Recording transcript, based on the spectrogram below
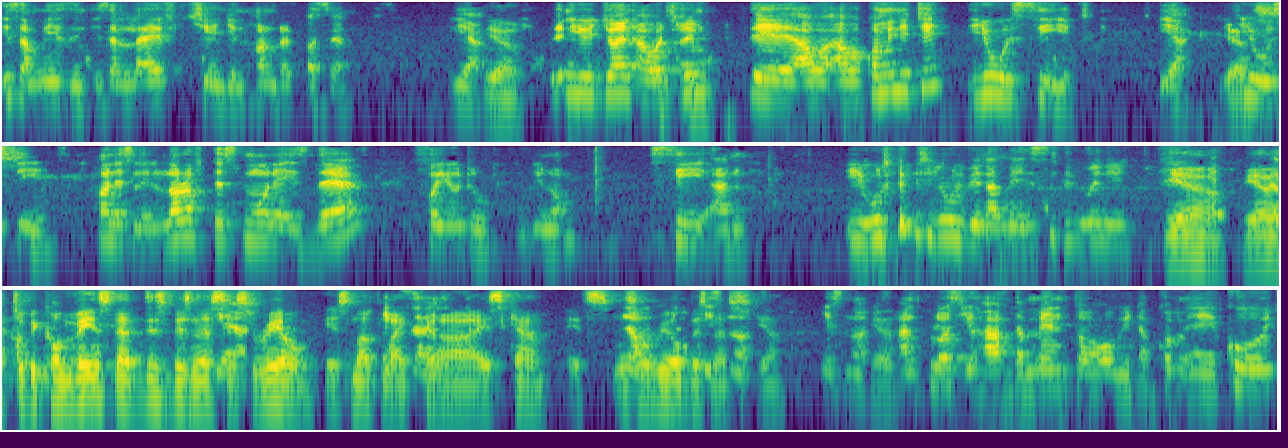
It's amazing. It's a life changing 100%. Yeah. Yeah. When you join our That's dream, the, our, our community, you will see it. Yeah. Yes. You will see it. Honestly, a lot of testimony is there for you to, you know, see and you will you will be amazed when you Yeah, yeah. To be convinced that this business Yeah. is real. It's not like Exactly. uh, a scam. It's, it's a real business. Yeah. It's not. Yeah. And plus, you have the mentor with the co- uh, coach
